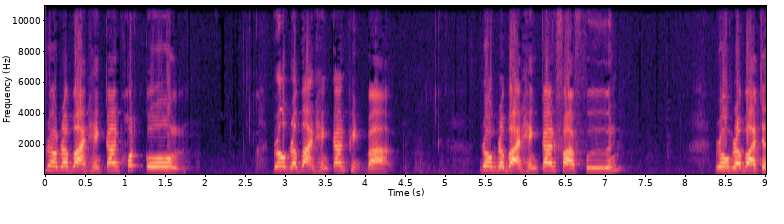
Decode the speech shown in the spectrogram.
โรคระบาดแห่งการคดโกง โรคระบาดแห่งการผิดบาป โรคระบาดแห่งการฝ่าฝืน โรคระบาดจะ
